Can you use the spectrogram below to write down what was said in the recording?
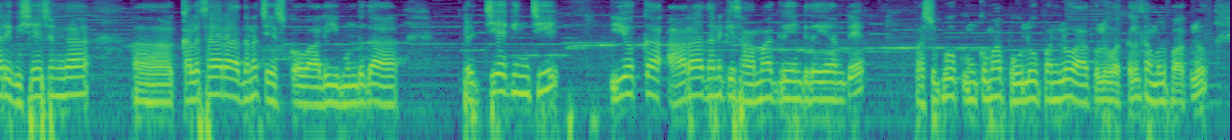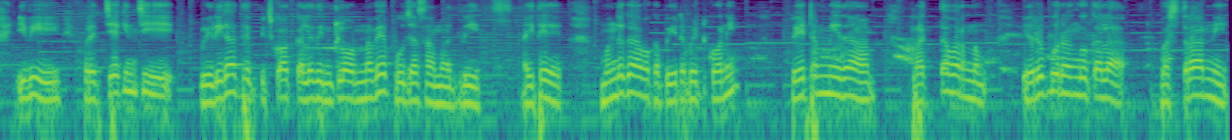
మరి విశేషంగా కలశారాధన చేసుకోవాలి. ముందుగా ప్రత్యేకించి ఈ యొక్క ఆరాధనకి సామాగ్రి ఏంటిది అంటే పసుపు కుంకుమ పూలు పండ్లు ఆకులు వక్కలు తమలపాకులు ఇవి ప్రత్యేకించి విడిగా తెప్పించుకోక్కర్లేదు. ఇంట్లో ఉన్నవే పూజా సామాగ్రి. అయితే ముందుగా ఒక పీట పెట్టుకొని పీఠం మీద రక్తవర్ణం ఎరుపు రంగు కల వస్త్రాన్ని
